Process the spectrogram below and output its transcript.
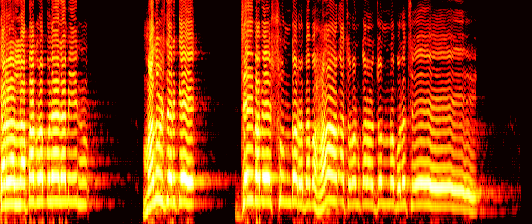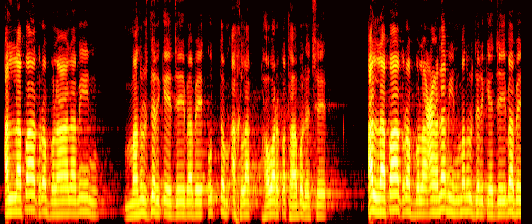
কারণ আল্লাহ পাক রব্বুল আলামিন মানুষদেরকে যেইভাবে সুন্দর ব্যবহার আচরণ করার জন্য বলেছে, আল্লাহ পাক রব্বুল আলামিন মানুষদেরকে যেভাবে উত্তম আখলাক হওয়ার কথা বলেছে, আল্লাহ পাক রব্বুল আলামিন মানুষদেরকে যেভাবে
